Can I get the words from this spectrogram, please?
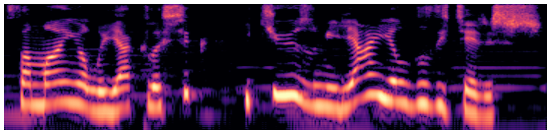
Samanyolu yaklaşık 200 milyar yıldız içerir.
